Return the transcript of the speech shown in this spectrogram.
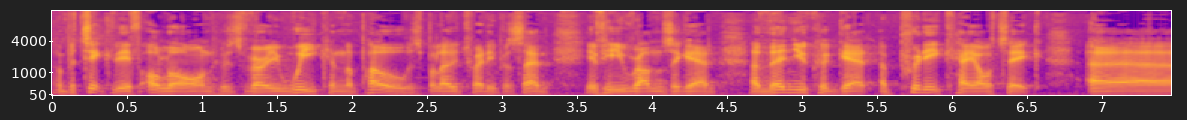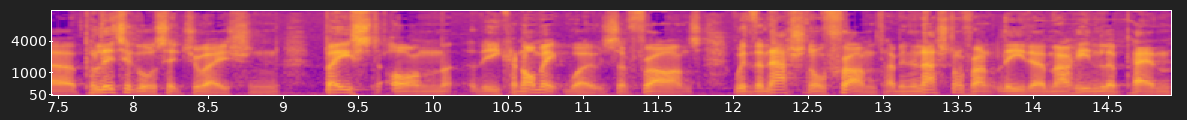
and particularly if Hollande, who's very weak in the polls, below 20%, if he runs again. And then you could get a pretty chaotic uh, political situation based on the economic woes of France with the National Front. I mean, the National Front leader, Marine Le Pen,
